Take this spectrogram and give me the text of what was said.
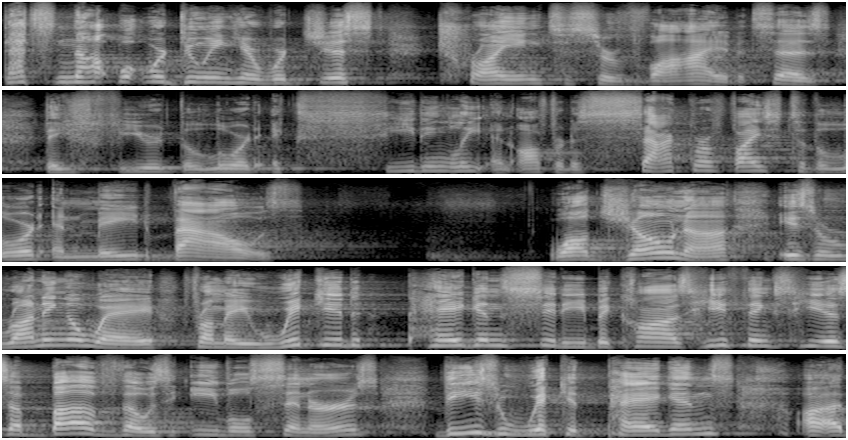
That's not what we're doing here. We're just trying to survive. It says they feared the Lord exceedingly and offered a sacrifice to the Lord and made vows while Jonah is running away from a wicked pagan city because he thinks he is above those evil sinners. These wicked pagans, uh,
